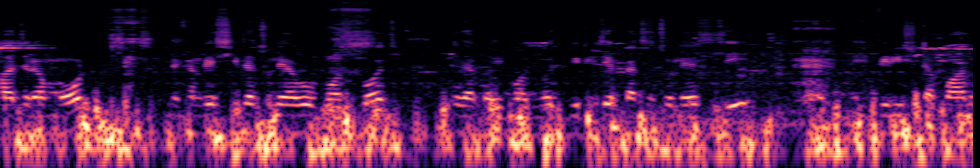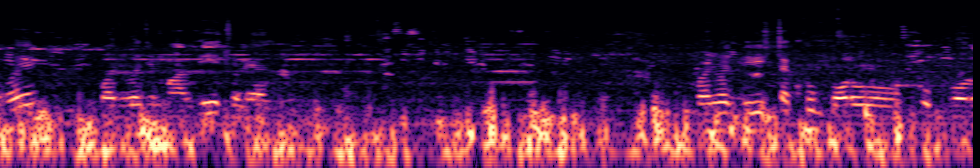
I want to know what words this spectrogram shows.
হাজরা মোড়। এখান থেকে সিধা চলে যাব বজবজ। দেখো এই বজবজ ব্রিজের কাছে চলে এসেছি। এই ব্রিজটা পার হয়ে বজবজে মাল দিয়ে চলে আসব। বজবজ ব্রিজটা খুব বড় খুব বড়।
